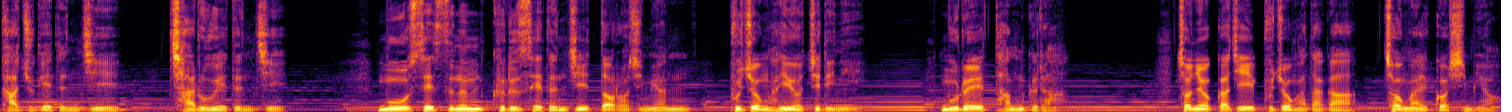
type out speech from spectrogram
가죽에든지 자루에든지 무엇에 쓰는 그릇에든지 떨어지면 부정하여 지리니 물에 담그라. 저녁까지 부정하다가 정할 것이며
